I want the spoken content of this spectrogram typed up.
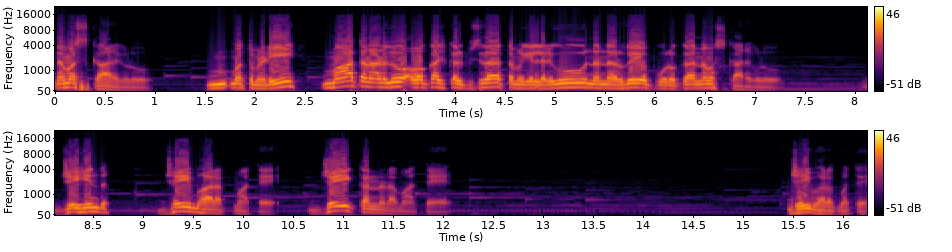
ನಮಸ್ಕಾರಗಳು ಮತ್ತೊಮ್ಮೆ ನೋಡಿ ಮಾತನಾಡಲು ಅವಕಾಶ ಕಲ್ಪಿಸಿದ ತಮಗೆಲ್ಲರಿಗೂ ನನ್ನ ಹೃದಯಪೂರ್ವಕ ನಮಸ್ಕಾರಗಳು. ಜೈ ಹಿಂದ್, ಜೈ ಭಾರತ್ ಮಾತೆ, ಜೈ ಕನ್ನಡ ಮಾತೆ. ಜೈ ಭಾರತ್ ಮಾತೆ.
